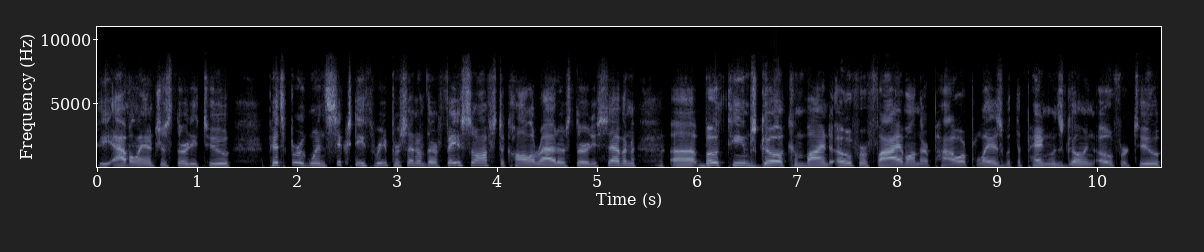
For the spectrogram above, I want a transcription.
the Avalanche's 32. Pittsburgh wins 63% of their faceoffs to Colorado's 37. Uh, both teams go a combined 0 for 5 on their power plays, with the Penguins going 0 for 2.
